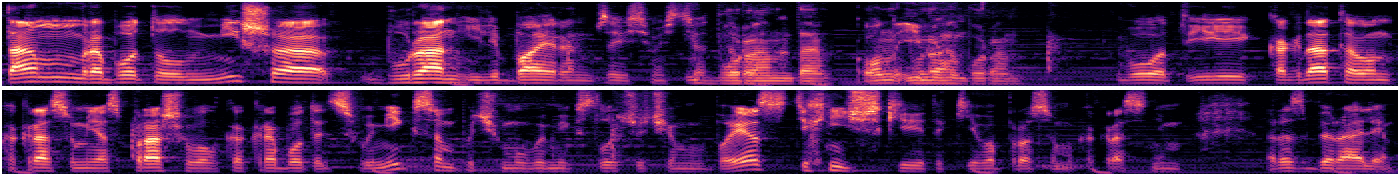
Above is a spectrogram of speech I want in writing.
там работал Миша Буран или Байрон, в зависимости от того, Буран, да. Он Буран. именно Буран. Вот, и когда-то он как раз у меня спрашивал, как работать с VMix, почему VMix лучше, чем VBS. Технические такие вопросы мы как раз с ним разбирали.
